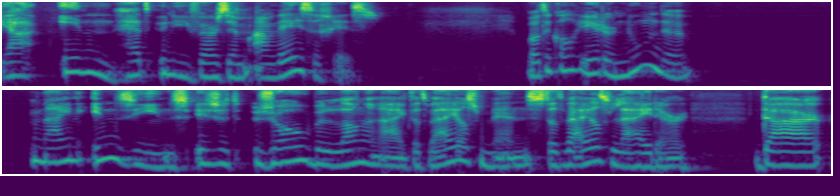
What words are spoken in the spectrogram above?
ja, in het universum aanwezig is. Wat ik al eerder noemde, mijn inziens is het zo belangrijk dat wij als mens, dat wij als leider daar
